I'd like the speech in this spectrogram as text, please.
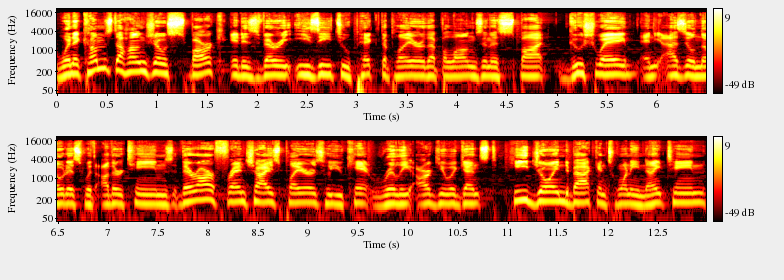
When it comes to Hangzhou Spark, it is very easy to pick the player that belongs in this spot. Guxue, and as you'll notice with other teams, there are franchise players who you can't really argue against. He joined back in 2019,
